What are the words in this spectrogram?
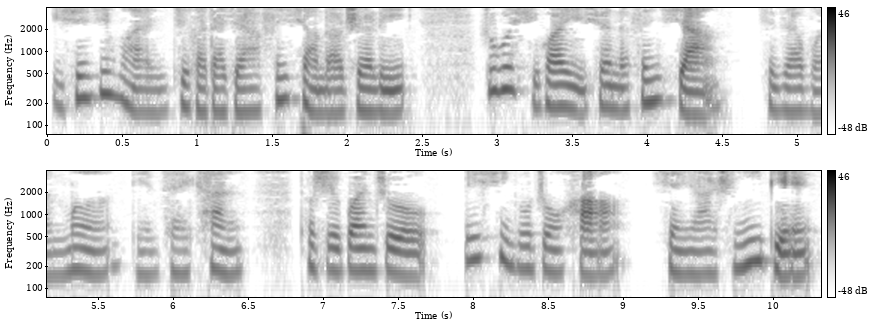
雨轩今晚就和大家分享到这里。如果喜欢雨轩的分享，请在文末点再看，同时关注微信公众号“相约二十一点”。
